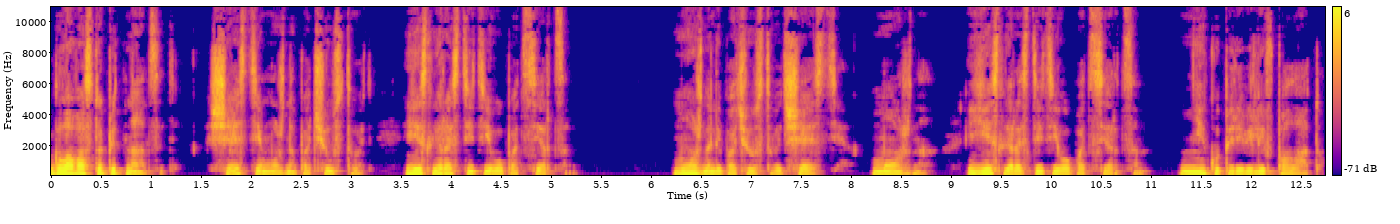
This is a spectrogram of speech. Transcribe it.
Глава 115. Счастье можно почувствовать, если растить его под сердцем. Можно ли почувствовать счастье? Можно, если растить его под сердцем. Нику перевели в палату.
